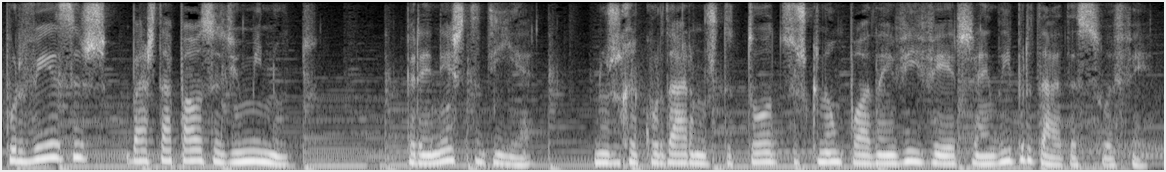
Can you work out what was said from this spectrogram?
Por vezes, basta a pausa de um minuto para, neste dia, nos recordarmos de todos os que não podem viver em liberdade a sua fé.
